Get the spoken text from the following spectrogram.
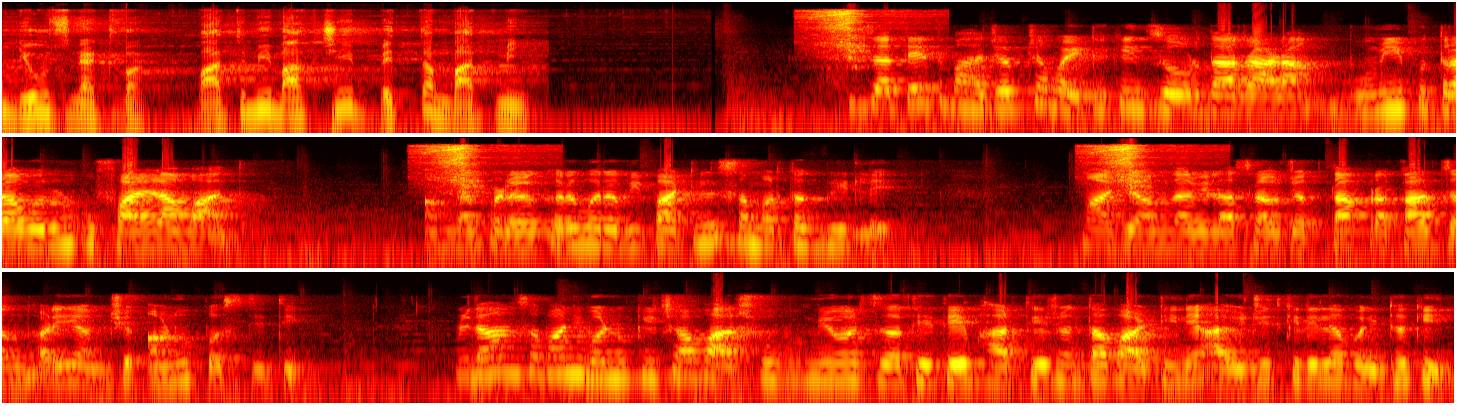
न्यूज नेटवर्क. बातमी मागची बित्तम बातमी. जतेत भाजपच्या बैठकीत जोरदार राडा भूमिपुत्रावरून उफाळला वाद. आमदार पडळकर व रवी पाटील समर्थक भिडले. माजी आमदार विलासराव जगताप प्रकाश जमधाडे यांची अनुपस्थिती. विधानसभा निवडणुकीच्या पार्श्वभूमीवर जत येथे भारतीय जनता पार्टीने आयोजित केलेल्या बैठकीत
